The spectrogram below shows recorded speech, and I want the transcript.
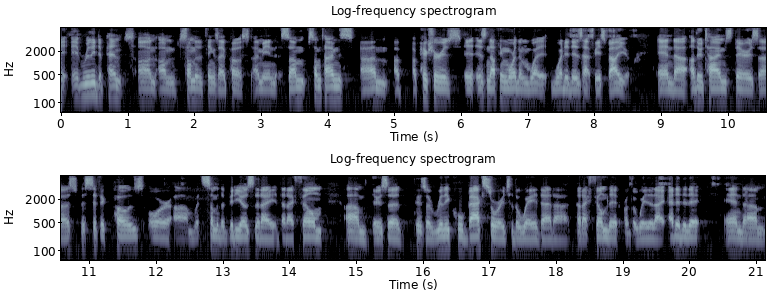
It, it really depends on on some of the things I post. I mean, some sometimes um, a, a picture is is nothing more than what it, what it is at face value, and uh, other times there's a specific pose or um, with some of the videos that I that I film. um, there's a there's a really cool backstory to the way that uh, that I filmed it or the way that I edited it, and um,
